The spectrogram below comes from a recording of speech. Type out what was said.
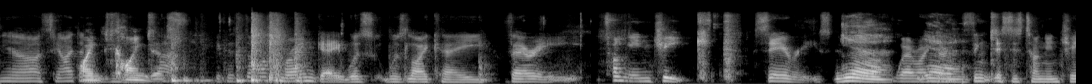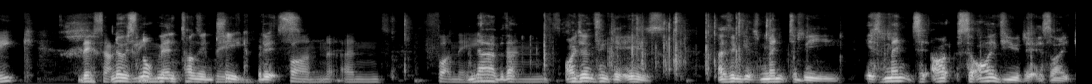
Yeah, see, I don't Kind- even kind of. that, because Dark Marenghi was was like a very tongue in cheek series Yeah. where I yeah. don't think this is tongue in cheek. This No, it's not really meant tongue in be cheek, but it's fun and funny. No, but that- and I don't think it is. I think it's meant to be. It's meant to. I, so I viewed it as like,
